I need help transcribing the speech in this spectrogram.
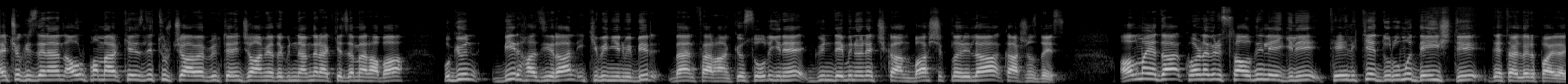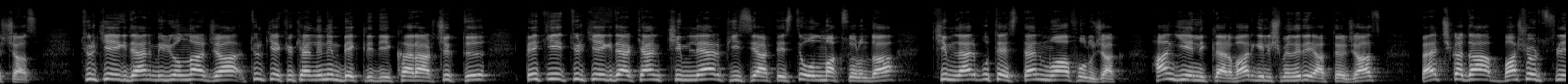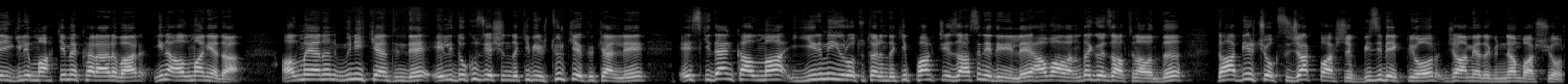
En çok izlenen Avrupa merkezli Türkçe Haber Bülteni Camiada Gündemler herkese merhaba. Bugün 1 Haziran 2021 ben Ferhan Köseoğlu yine gündemin öne çıkan başlıklarıyla karşınızdayız. Almanya'da koronavirüs salgını ile ilgili tehlike durumu değişti. Detayları paylaşacağız. Türkiye'ye giden milyonlarca Türkiye kökenlinin beklediği karar çıktı. Peki Türkiye'ye giderken kimler PCR testi olmak zorunda? Kimler bu testten muaf olacak? Hangi yenilikler var? Gelişmeleri aktaracağız. Belçika'da başörtüsüyle ilgili mahkeme kararı var. Yine Almanya'da. Almanya'nın Münih kentinde 59 yaşındaki bir Türkiye kökenli eskiden kalma 20 euro tutarındaki park cezası nedeniyle havaalanında gözaltına alındı. Daha birçok sıcak başlık bizi bekliyor. Camiada günden başlıyor.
